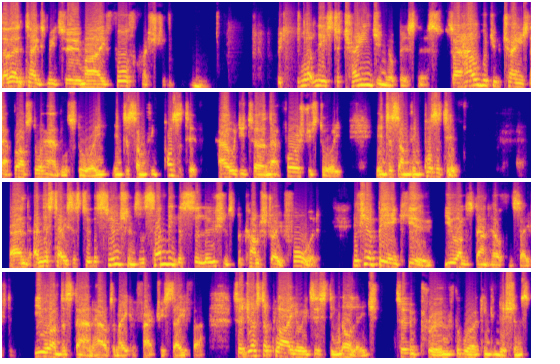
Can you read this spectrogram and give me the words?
So that takes me to my fourth question, hmm. Which is what needs to change in your business? So how would you change that brass door handle story into something positive? How would you turn that forestry story into something positive? And, and this takes us to the solutions. And suddenly the solutions become straightforward. If you're B&Q, you understand health and safety. You understand how to make a factory safer. So just apply your existing knowledge to improve the working conditions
